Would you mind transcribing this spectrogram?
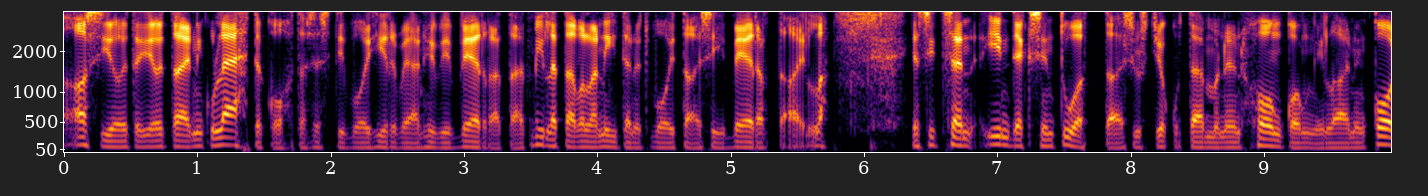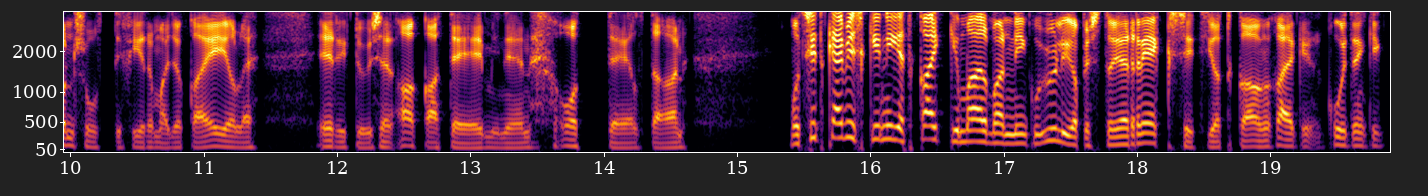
asioita, joita ei niin kuin lähtökohtaisesti voi hirveän hyvin verrata, että millä tavalla niitä nyt voitaisiin vertailla. Ja sitten sen indeksin tuottaisi just joku tämmöinen hongkongilainen konsulttifirma, joka ei ole erityisen akateeminen otteeltaan, mutta sitten käviskin niin, että kaikki maailman niin kuin yliopistojen reksit, jotka on kaiken, kuitenkin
